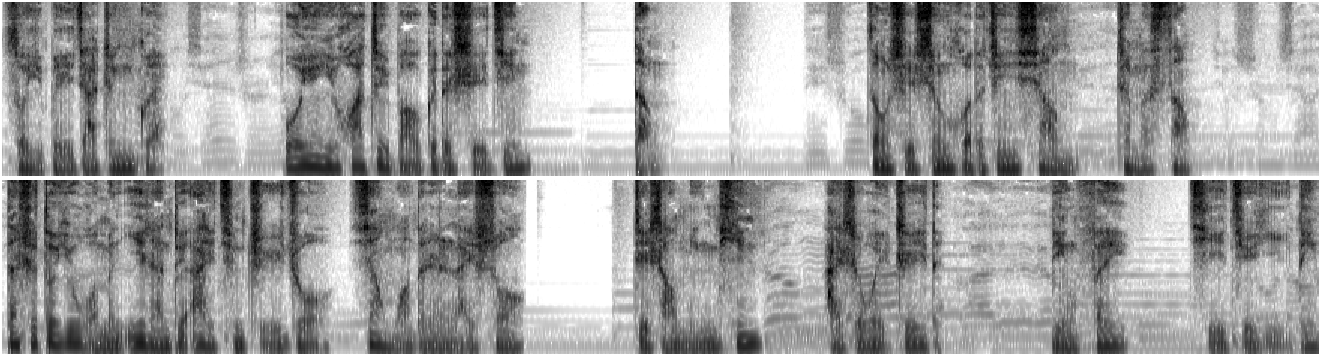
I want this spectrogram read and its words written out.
所以倍加珍贵。我愿意花最宝贵的时间等。纵使生活的真相这么丧，但是对于我们依然对爱情执着向往的人来说，至少明天还是未知的。并非棋局已定，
